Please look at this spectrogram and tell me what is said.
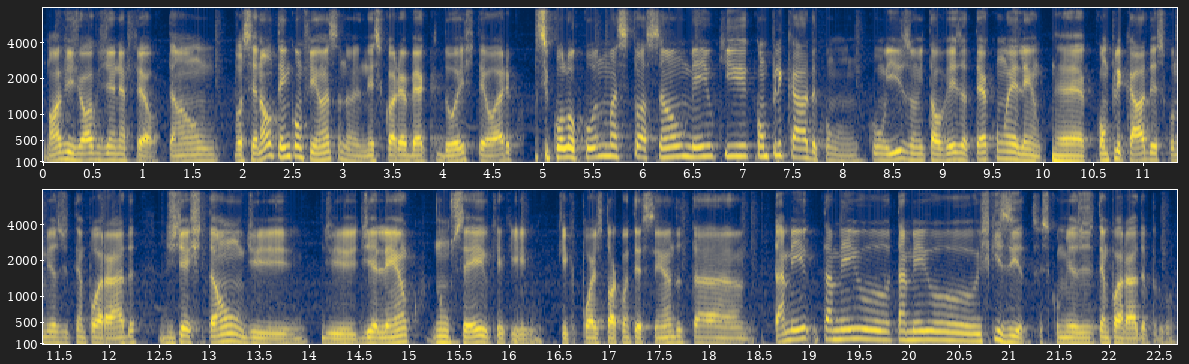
nove jogos de NFL. Então, você não tem confiança nesse quarterback 2, teórico. Se colocou numa situação meio que complicada com, com o Eason e talvez até com o elenco. É complicado esse começo de temporada, de gestão de, de, de elenco, não sei o que, que, que, pode estar acontecendo, tá, tá, meio, tá, meio, tá meio esquisito esse começo de temporada pro,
